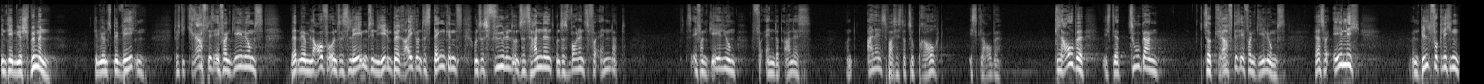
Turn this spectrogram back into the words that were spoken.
in dem wir schwimmen, in dem wir uns bewegen. Durch die Kraft des Evangeliums werden wir im Laufe unseres Lebens in jedem Bereich unseres Denkens, unseres Fühlens, unseres Handelns, unseres Wollens verändert. Das Evangelium verändert alles. Und alles, was es dazu braucht, ist Glaube. Glaube ist der Zugang zur Kraft des Evangeliums. Ja, so ähnlich ein Bild verglichen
